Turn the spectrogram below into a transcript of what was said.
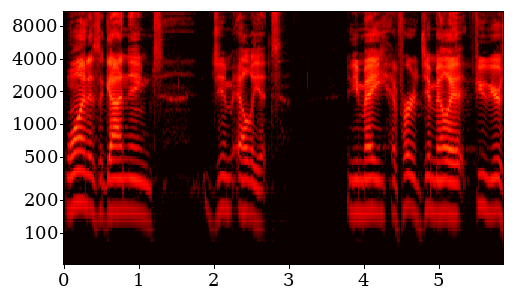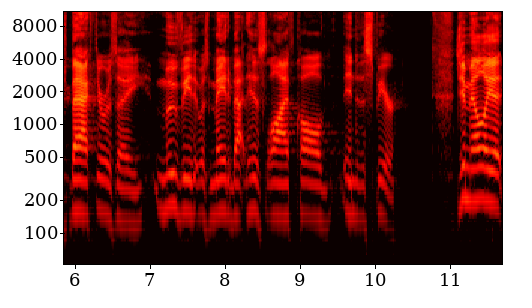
One is a guy named Jim Elliot. And you may have heard of Jim Elliot. A few years back, there was a movie that was made about his life called End of the Spear. Jim Elliot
